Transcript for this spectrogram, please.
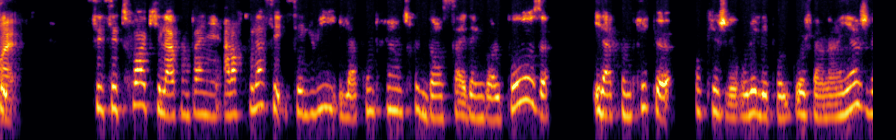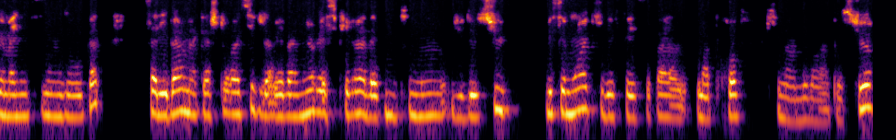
Ouais. C'est toi qui l'as accompagné. Alors que là, c'est lui, il a compris un truc dans Side Angle Pose. Il a compris que, OK, je vais rouler l'épaule gauche vers l'arrière, je vais magnétiser mes omoplates. Ça libère ma cage thoracique, j'arrive à mieux respirer avec mon poumon du dessus. Mais c'est moi qui l'ai fait, c'est pas la prof qui m'a mis dans la posture.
